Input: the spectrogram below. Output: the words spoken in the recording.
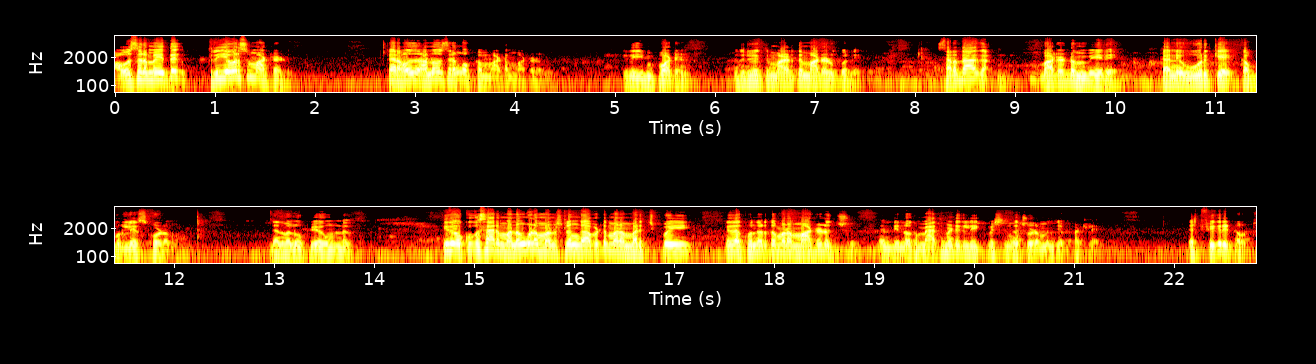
అవసరమైతే త్రీ అవర్స్ మాట్లాడు. కానీ అనవసరంగా ఒక్క మాట మాట్లాడము ఇది ఇంపార్టెంట్ ఎదుటి వ్యక్తి మాట్లాడితే మాట్లాడుకొని. సరదాగా మాట్లాడడం వేరే. కానీ ఊరికే కబుర్లు వేసుకోవడం దానివల్ల ఉపయోగం ఉండదు. ఇది ఒక్కొక్కసారి మనం కూడా మనుషులం కాబట్టి మనం మర్చిపోయి లేదా కొందరితో మనం మాట్లాడొచ్చు. నేను దీన్ని ఒక మ్యాథమెటికల్ ఈక్వేషన్గా చూడమని చెప్పట్లేదు. జస్ట్ ఫిగర్ ఇట్ అవుట్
